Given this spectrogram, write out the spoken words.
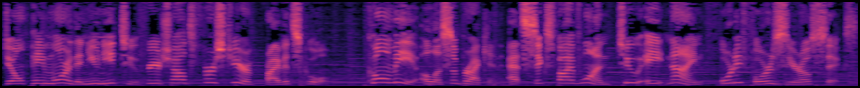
Don't pay more than you need to for your child's first year of private school. Call me, Alyssa Brecken, at 651 289 4406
